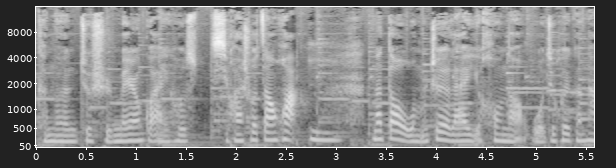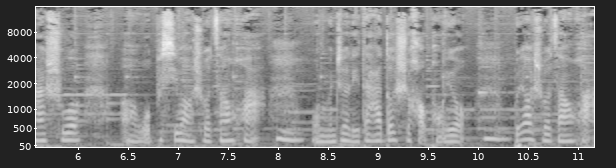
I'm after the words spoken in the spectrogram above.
可能就是没人管，以后喜欢说脏话。嗯，那到我们这里来以后呢，我就会跟他说，呃，我不希望说脏话，嗯，我们这里大家都是好朋友，嗯不要说脏话。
